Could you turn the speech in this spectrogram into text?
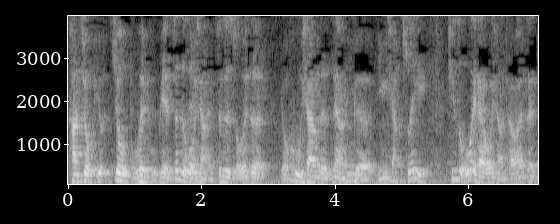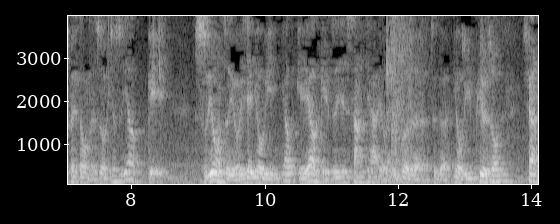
他就又就不会普遍，这个我想这个所谓的有互相的这样一个影响，所以其实未来我想台湾在推动的时候，就是要给。使用者有一些诱因，要也要给这些商家有足够的这个诱因。譬如说，像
